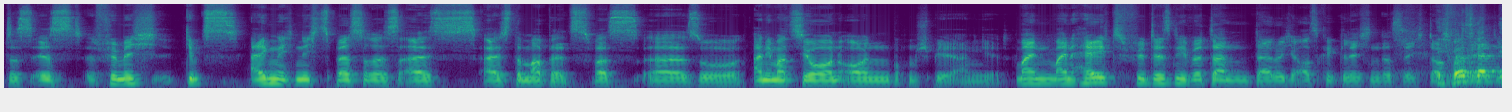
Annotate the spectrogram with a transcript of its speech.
Das ist, für mich gibt's eigentlich nichts Besseres als, als The Muppets, was äh, so Animation und Puppenspiel angeht. Mein, mein Hate für Disney wird dann dadurch ausgeglichen, dass ich doch... Ich weiß gerade,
